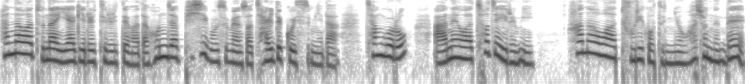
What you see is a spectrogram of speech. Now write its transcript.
한나와 두나 이야기를 들을 때마다 혼자 피식 웃으면서 잘 듣고 있습니다. 참고로 아내와 처제 이름이 하나와 둘이거든요. 하셨는데,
